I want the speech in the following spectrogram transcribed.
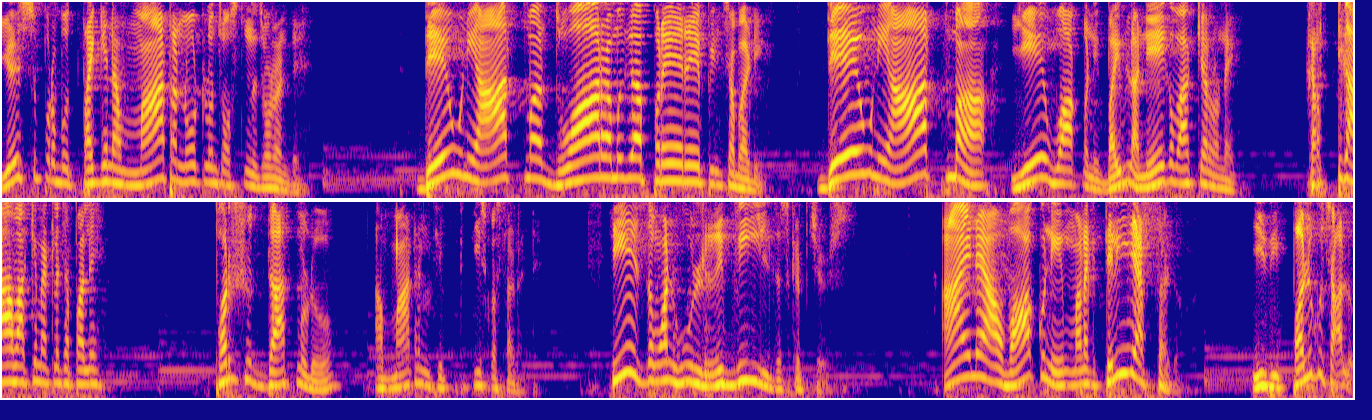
యేసు ప్రభు తగిన మాట నోట్లోంచి వస్తుంది చూడండి. దేవుని ఆత్మ ద్వారముగా ప్రేరేపించబడి దేవుని ఆత్మ ఏ వాక్కుని బైబిల్ అనేక వాక్యాలు ఉన్నాయి. కరెక్ట్గా ఆ వాక్యం ఎట్లా చెప్పాలి? పరిశుద్ధాత్ముడు ఆ మాటని చెప్తే తీసుకొస్తాడంటే. He's the one who will reveal the scriptures ఆయనే ఆ వాకుని మనకు తెలియజేస్తాడు. ఇది పలుకు చాలు.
